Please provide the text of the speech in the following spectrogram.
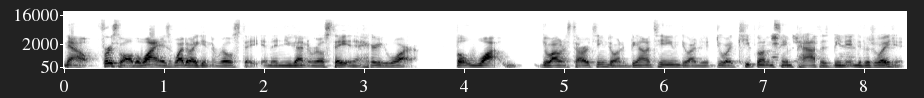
now first of all the why is why do i get into real estate and then you got into real estate and here you are but what do I want to start a team? Do I want to be on a team? Do I do I keep going the same path as being an individual agent?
